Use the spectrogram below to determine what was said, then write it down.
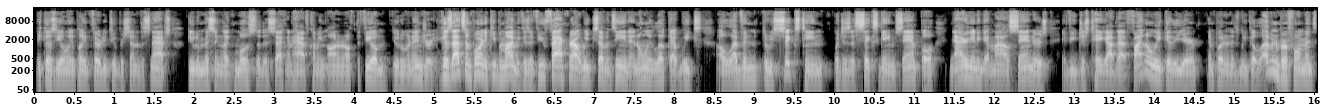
because he only played 32% of the snaps due to missing like most of the second half coming on and off the field due to an injury. Because that's important to keep in mind because if you factor out week 17 and only look at weeks 11 through 16, which is a six game sample, now you're going to get Miles Sanders if you just take out that final week of the year and put in his week 11 performance,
